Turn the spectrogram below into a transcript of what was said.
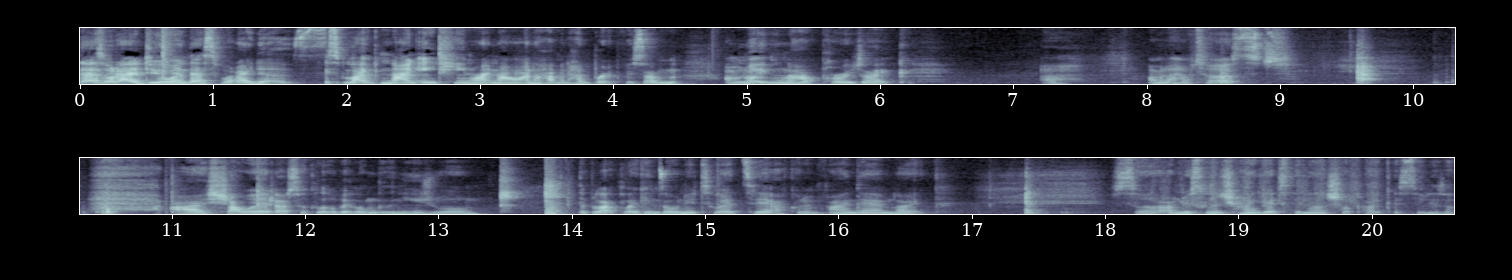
that's what I do and that's what I does. It's like 9.18 right now and I haven't had breakfast. I'm I'm not even gonna have porridge like uh, I'm gonna have toast. I showered, I took a little bit longer than usual. The black leggings I wanted to wear today, I couldn't find them like so I'm just gonna try and get to the nail shop like as soon as I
